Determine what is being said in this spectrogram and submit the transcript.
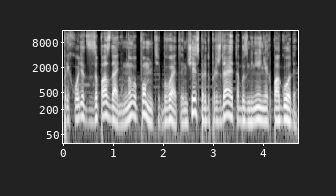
приходят с запозданием. Ну, вы помните, бывает, МЧС предупреждает об изменениях погоды.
